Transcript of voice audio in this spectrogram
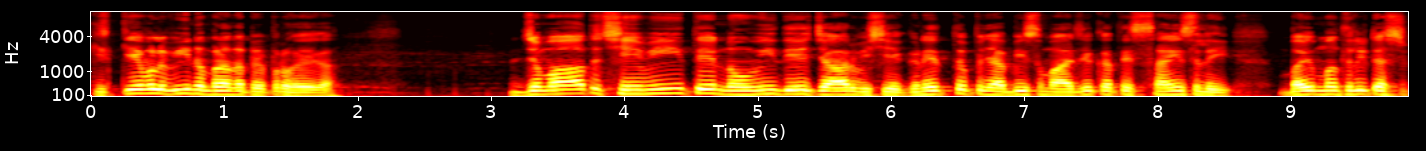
ਕਿ ਕੇਵਲ 20 ਨੰਬਰਾਂ ਦਾ ਪੇਪਰ ਹੋਏਗਾ। ਜਮਾਤ 6ਵੀਂ ਤੇ 9ਵੀਂ ਦੇ ਚਾਰ ਵਿਸ਼ੇ, ਗਣਿਤ, ਪੰਜਾਬੀ ਸਮਾਜਿਕ ਅਤੇ ਸਾਇੰਸ ਲਈ ਬਾਈ ਮੰਥਲੀ ਟੈਸਟ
